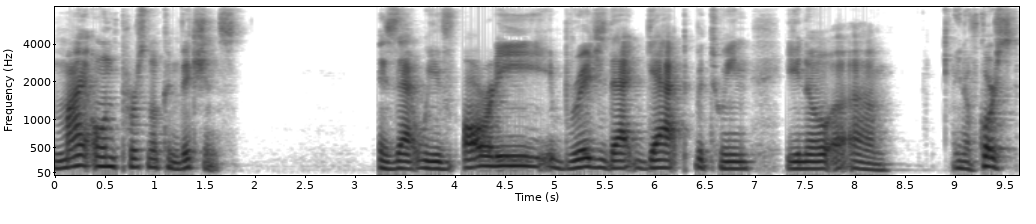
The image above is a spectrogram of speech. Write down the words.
my own personal convictions. Is that we've already bridged that gap between, you know, uh, um, you know, of course,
